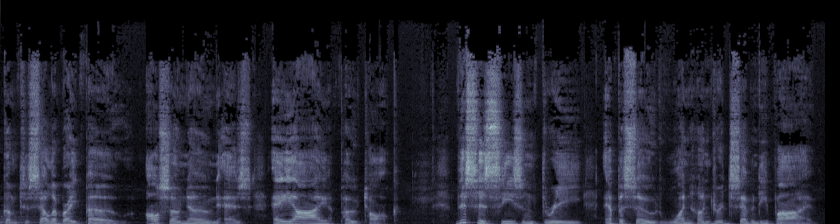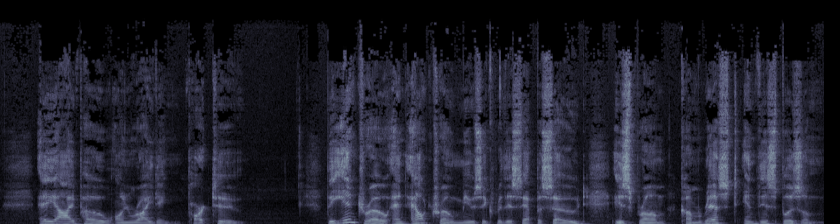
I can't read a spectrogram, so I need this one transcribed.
Welcome to Celebrate Poe, also known as AI Poe Talk. This is Season 3, Episode 175 AI Poe on Writing, Part 2. The intro and outro music for this episode is from Come Rest in This Bosom,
